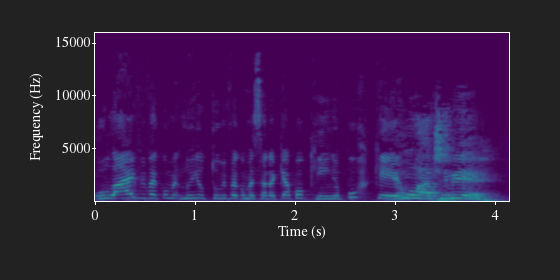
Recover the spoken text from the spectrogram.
O live vai no YouTube vai começar daqui a pouquinho, por quê? Vamos lá, time!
